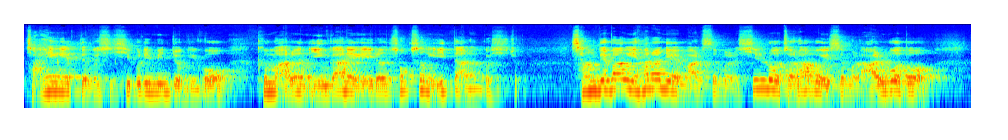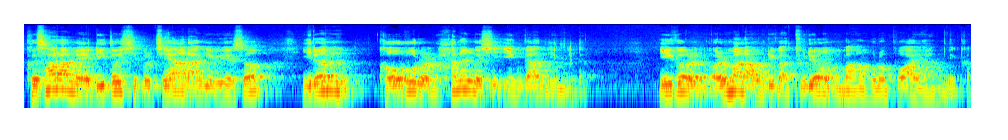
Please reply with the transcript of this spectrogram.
자행했던 것이 히브리 민족이고 그 말은 인간에게 이런 속성이 있다는 것이죠. 상대방이 하나님의 말씀을 실로 전하고 있음을 알고도 그 사람의 리더십을 제한하기 위해서 이런 거부를 하는 것이 인간입니다. 이걸 얼마나 우리가 두려운 마음으로 보아야 합니까?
